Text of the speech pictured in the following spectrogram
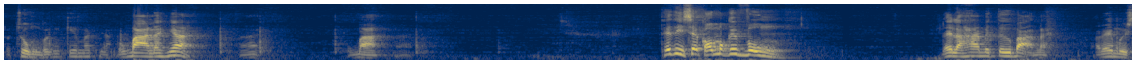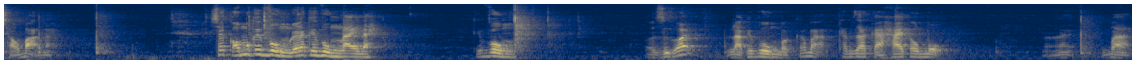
Nó trùng với cái kia mất nhỉ? Bóng bàn đây nhá. Đấy. bóng bàn Đấy. thế thì sẽ có một cái vùng. Đây là 24 bạn này ở đây 16 bạn này. Sẽ có một cái vùng đấy là cái vùng này này. Cái vùng ở giữa ấy, là cái vùng mà các bạn tham gia cả hai câu bộ. Đấy, bạn.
